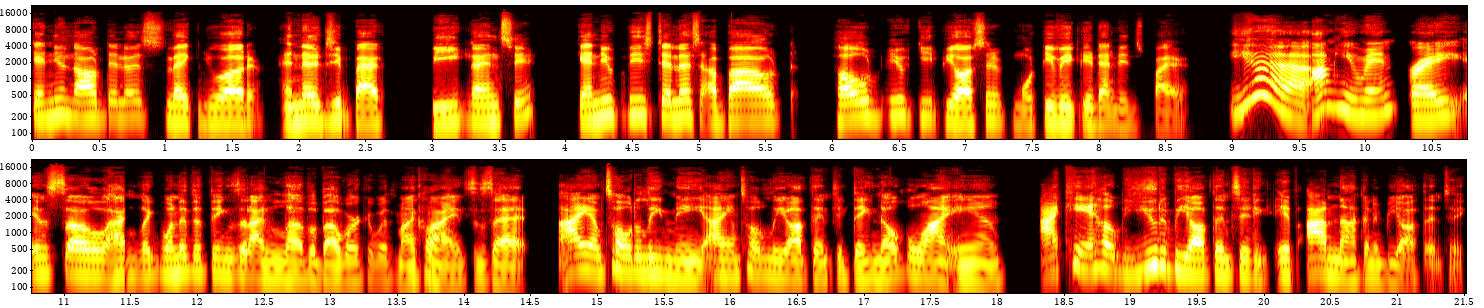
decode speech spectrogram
can you now tell us like your energy packed being and say can you please tell us about how do you keep yourself motivated and inspired? Yeah, I'm human, right? And so I like one of the things that I love about working with my clients is that I am totally me. I am totally authentic. They know who I am. I can't help you to be authentic if I'm not going to be authentic.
